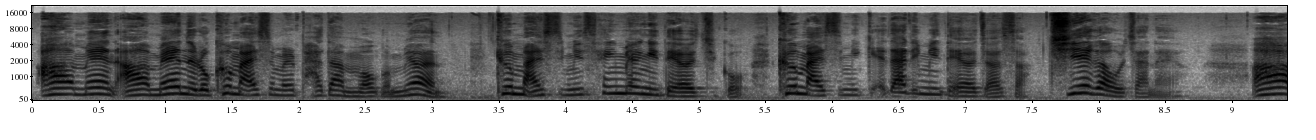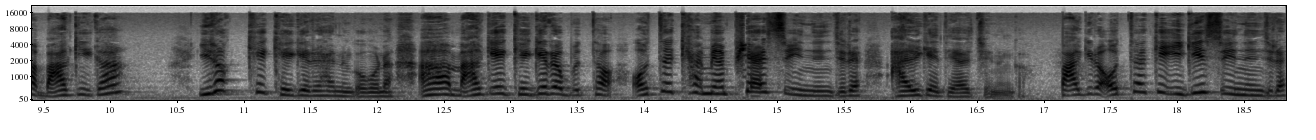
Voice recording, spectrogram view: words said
아멘 아멘으로 그 말씀을 받아 먹으면 그 말씀이 생명이 되어지고 그 말씀이 깨달음이 되어져서 지혜가 오잖아요. 아 마귀가 이렇게 계계를 하는 거구나. 아 마귀의 계계로부터 어떻게 하면 피할 수 있는지를 알게 되어지는 거. 마귀를 어떻게 이길 수 있는지를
